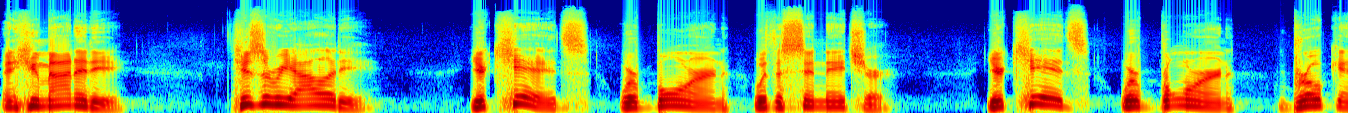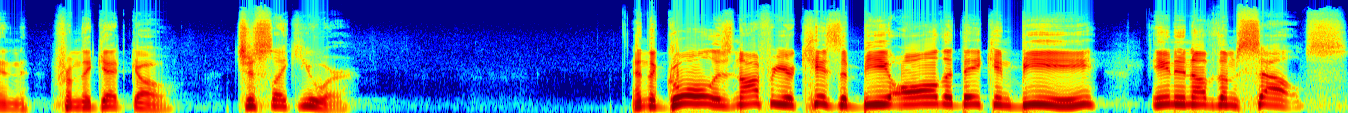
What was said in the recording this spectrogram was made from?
and humanity. Here's the reality your kids were born with a sin nature, your kids were born broken from the get go, just like you were. And the goal is not for your kids to be all that they can be in and of themselves.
